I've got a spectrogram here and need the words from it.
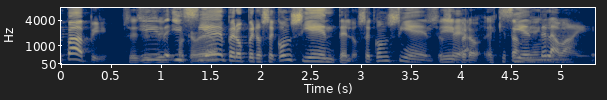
papi. Sí, sí, y, sí, y pero, pero sé consciéntelo, sé consciente. Sí, o sea, pero es que siente también- la vaina.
